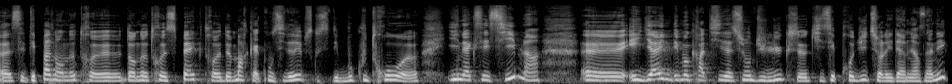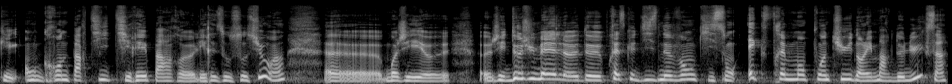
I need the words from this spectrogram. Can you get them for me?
Euh, c'était pas dans notre dans notre spectre de marques à considérer parce que c'était beaucoup trop euh, inaccessible. Hein. Euh, et il y a une démocratisation du luxe qui s'est produite sur les dernières années, qui est en grande partie tirée par les réseaux sociaux. Hein. moi, j'ai j'ai deux jumelles de presque 19 ans qui sont extrêmement pointues dans les marques de luxe, hein,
